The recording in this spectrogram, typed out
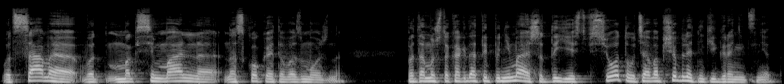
Вот самое, вот максимально, насколько это возможно. Потому что когда ты понимаешь, что ты есть все, то у тебя вообще, блядь, никаких границ нет.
